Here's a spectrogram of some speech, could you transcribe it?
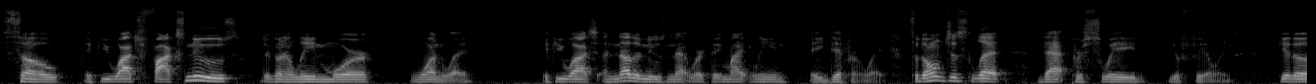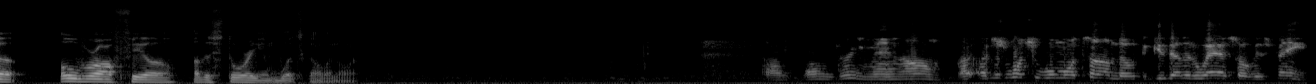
So if you watch Fox News, they're going to lean more one way. If you watch another news network, they might lean a different way. So don't just let that persuade your feelings. Get a overall feel of the story and what's going on. I, agree, man. Um, I, just want you one more time though to give that little asshole his pain.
